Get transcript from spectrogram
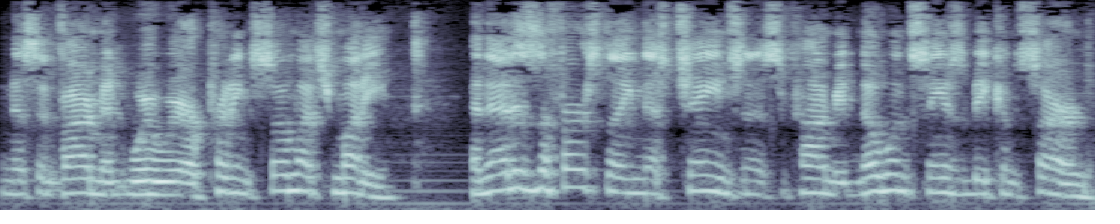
in this environment where we are printing so much money. And that is the first thing that's changed in this economy. No one seems to be concerned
